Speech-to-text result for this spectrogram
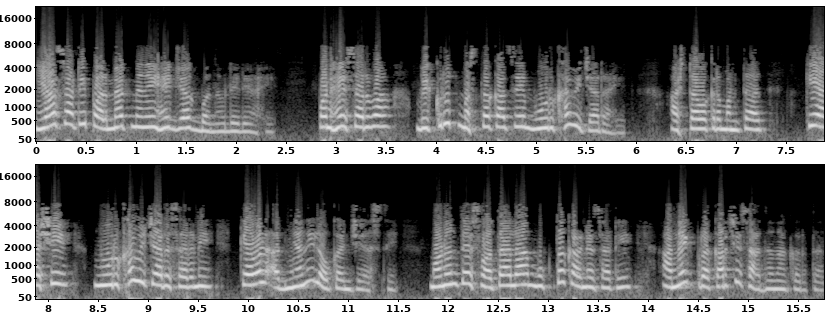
यासाठी परमात्म्याने हे जग बनवलेले आहे. पण हे सर्व विकृत मस्तकाचे मूर्ख विचार आहेत. अष्टावक्र म्हणतात की अशी मूर्ख विचारसरणी केवळ अज्ञानी लोकांची असते. म्हणून ते स्वतःला मुक्त करण्यासाठी अनेक प्रकारची साधना करतात.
